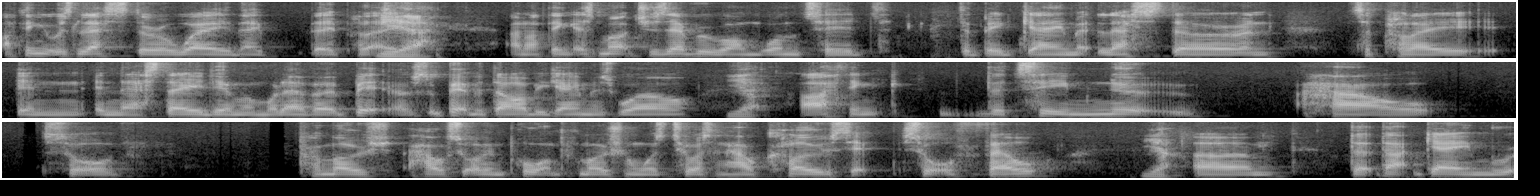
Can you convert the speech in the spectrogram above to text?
I think it was Leicester away they they played. Yeah. and I think as much as everyone wanted the big game at Leicester and to play in in their stadium and whatever, a bit it was a bit of a derby game as well. Yeah. I think the team knew how sort of promotion, how sort of important promotion was to us, and how close it sort of felt Yeah. um, that that game,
